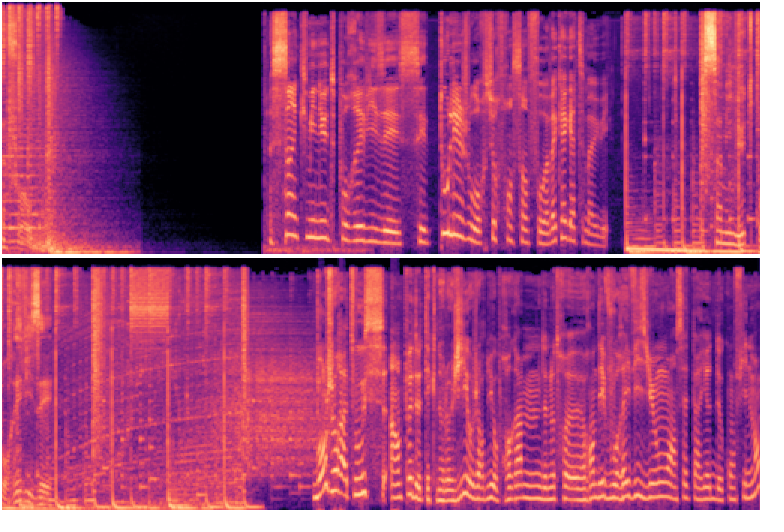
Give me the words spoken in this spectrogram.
Info. 5 minutes pour réviser, c'est tous les jours sur France Info avec Agathe Mahué. 5 minutes pour réviser Bonjour à tous, un peu de technologie aujourd'hui au programme de notre rendez-vous révision en cette période de confinement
